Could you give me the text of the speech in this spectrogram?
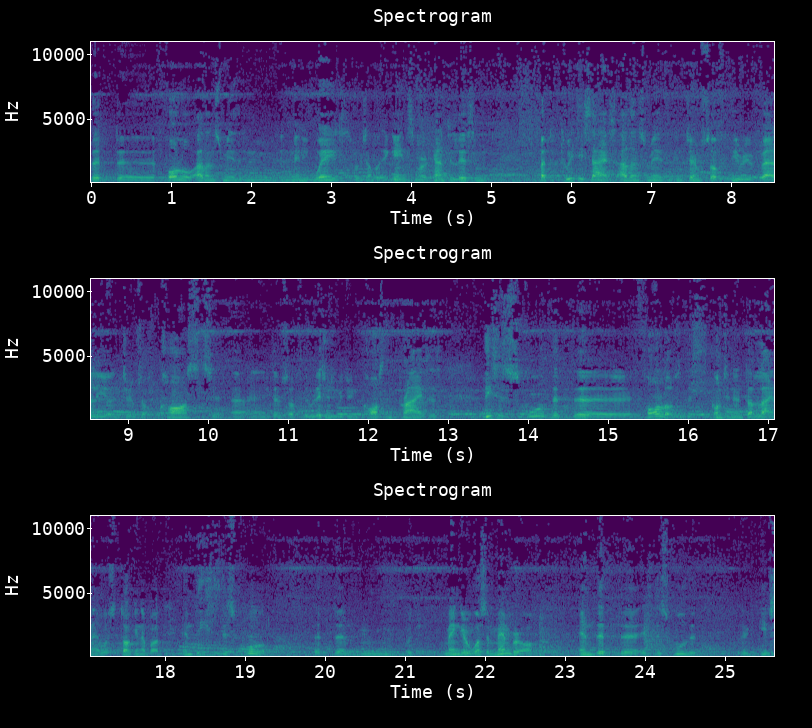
that uh, follow Adam Smith in, in many ways, for example, against mercantilism, but criticize Adam Smith in terms of theory of value, in terms of costs, uh, in terms of the relationship between cost and prices. This is a school that uh, follows this continental line I was talking about. And this is the school that um, Menger was a member of, and that uh, it's the school that uh, gives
